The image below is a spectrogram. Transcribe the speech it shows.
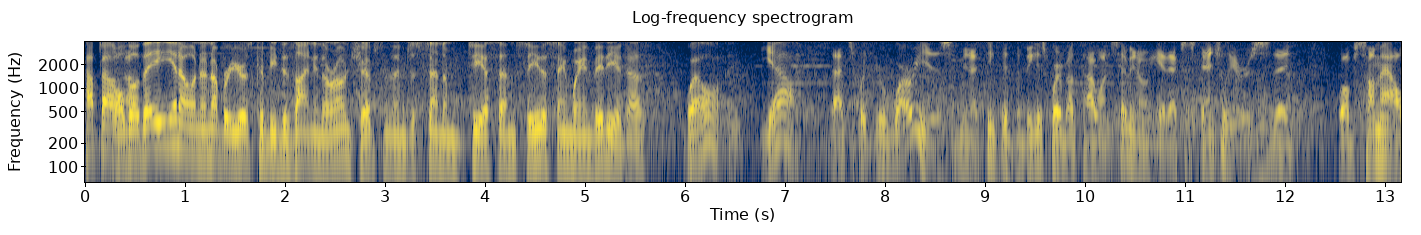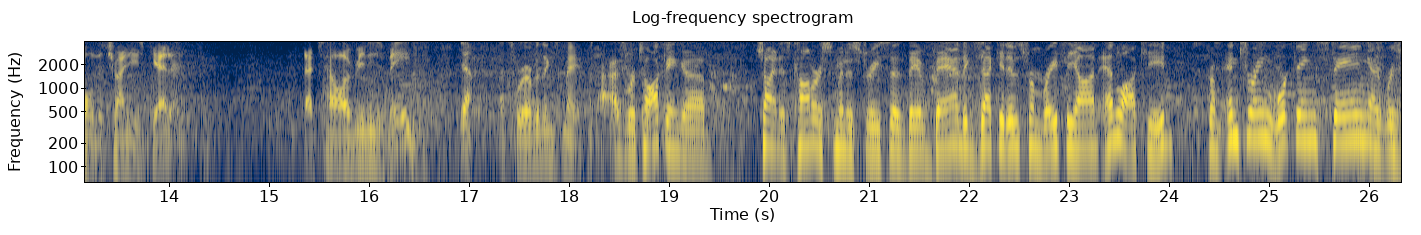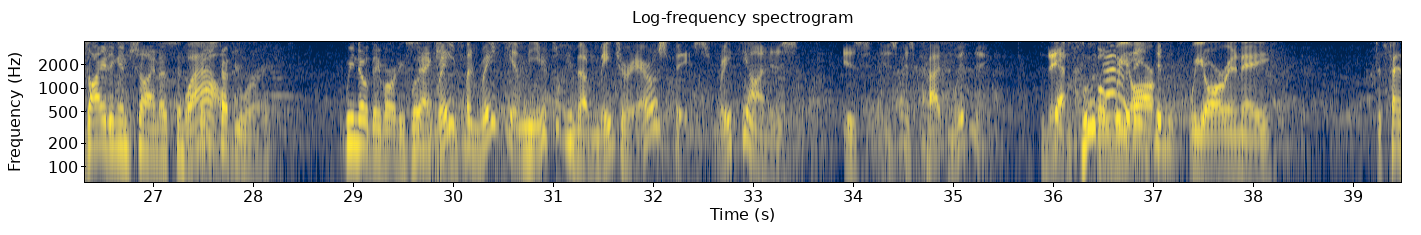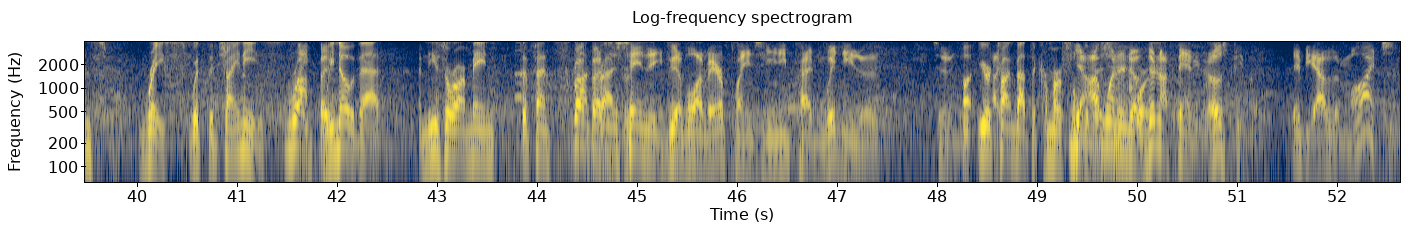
How about Although they, you know, in a number of years could be designing their own chips and then just send them TSMC the same way Nvidia does. Well, yeah, that's what your worry is. I mean, I think that the biggest worry about Taiwan Semi, don't get existential here, is, is that, well, if somehow the Chinese get it, that's how everything's made. Yeah, that's where everything's made. As we're talking, uh, China's Commerce Ministry says they have banned executives from Raytheon and Lockheed from entering, working, staying, and residing in China since Wow. mid-February. We know they've already But, sanctioned. Ray, but Raytheon, I mean, you're talking about major aerospace. Raytheon is is is, is Pratt and Whitney. Did they yes, include but that, or we they are didn't? we are in a defense race with the Chinese. Right, Uh, but- we know that, and these are our main defense Right, but. I'm just saying that if you have a lot of airplanes and you need Pratt and Whitney to, to Uh, you're I- talking about the commercial Yeah, I want to know. course. They're not banning those people. They'd be out of their minds,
